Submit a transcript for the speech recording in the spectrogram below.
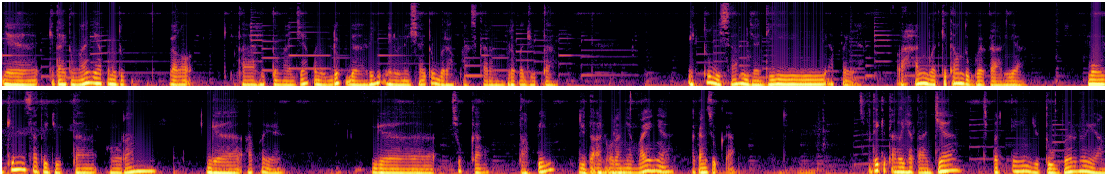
Ya kita hitung aja penduduk. Kalau kita hitung aja penduduk dari Indonesia itu berapa sekarang berapa juta? Itu bisa menjadi apa ya lahan buat kita untuk berkarya. Mungkin satu juta orang nggak apa ya nggak suka. Tapi jutaan orang yang lainnya akan suka. Seperti kita lihat aja seperti youtuber yang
